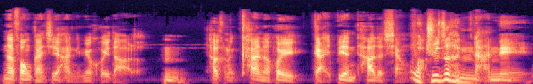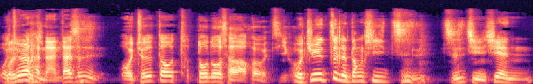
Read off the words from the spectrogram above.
那封感谢函里面回答了，嗯，他可能看了会改变他的想法。我觉得这很难呢，我觉得很难，但是我觉得都多多少少会有机会。我觉得这个东西只只仅限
